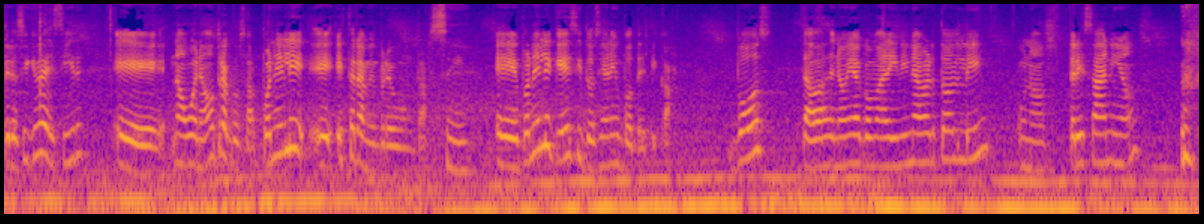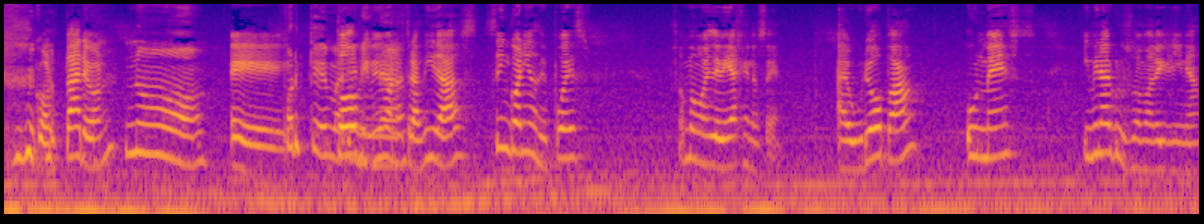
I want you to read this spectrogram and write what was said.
Pero sí que iba a decir. eh, no, bueno, otra cosa. Ponele. eh, esta era mi pregunta. Sí. Eh, ponele que es situación hipotética. Vos estabas de novia con Marilina Bertoldi, unos tres años. cortaron. No. ¿Por qué, Todos Marilina? vivimos nuestras vidas. Cinco años después, yo me voy de viaje, no sé, a Europa, un mes, y mira cruzo Marilina.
